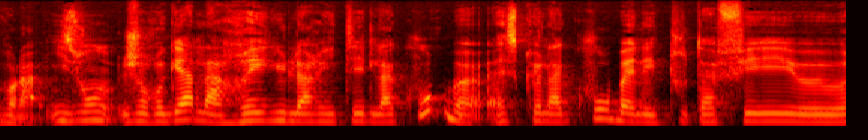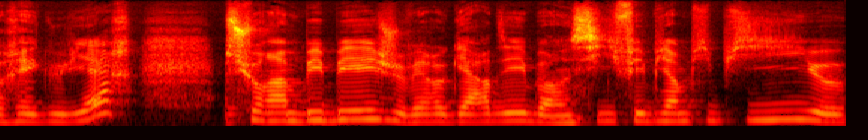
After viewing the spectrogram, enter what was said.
voilà, ils ont. Je regarde la régularité de la courbe. Est-ce que la courbe elle est tout à fait régulière? Sur un bébé, je vais regarder ben, s'il fait bien pipi, euh,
